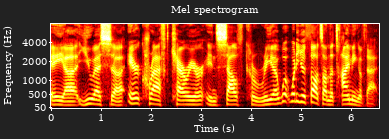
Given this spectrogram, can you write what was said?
a uh, U.S. Uh, aircraft carrier in South Korea. What, what are your thoughts on the timing of that?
